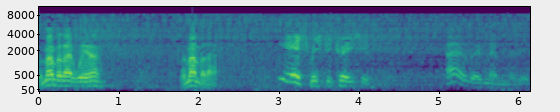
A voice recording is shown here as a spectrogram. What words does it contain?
Remember that, Weir. Remember that. Yes, Mr. Tracy. I'll remember it.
